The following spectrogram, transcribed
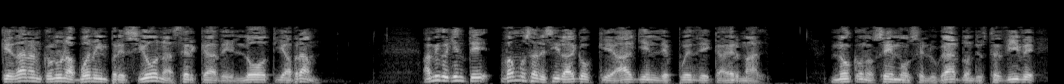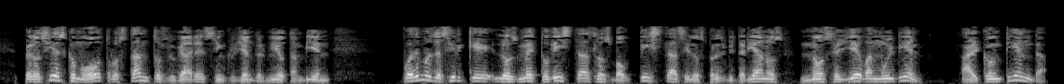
quedaran con una buena impresión acerca de Lot y Abraham. Amigo oyente, vamos a decir algo que a alguien le puede caer mal. No conocemos el lugar donde usted vive, pero si es como otros tantos lugares, incluyendo el mío también, podemos decir que los metodistas, los bautistas y los presbiterianos no se llevan muy bien. Hay contienda.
